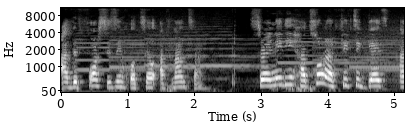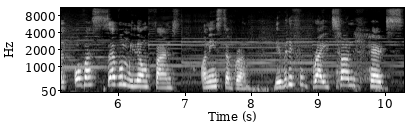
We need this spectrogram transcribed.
at the Four Seasons Hotel, Atlanta serenading her 250 guests and over 7 million fans on Instagram. The beautiful bride turned heads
